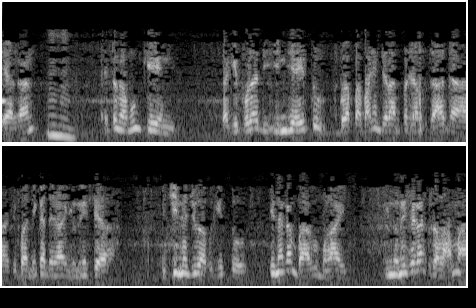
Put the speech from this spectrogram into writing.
Ya kan? Mhm. Itu nggak mungkin. Lagi pula di India itu berapa banyak jalan tol yang sudah ada dibandingkan dengan Indonesia. Di Cina juga begitu. Cina kan baru mulai. Indonesia kan sudah lama.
